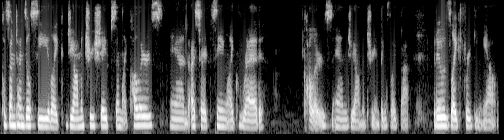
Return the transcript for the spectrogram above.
because sometimes you'll see like geometry shapes and like colors and i started seeing like red colors and geometry and things like that. But it was like freaking me out.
